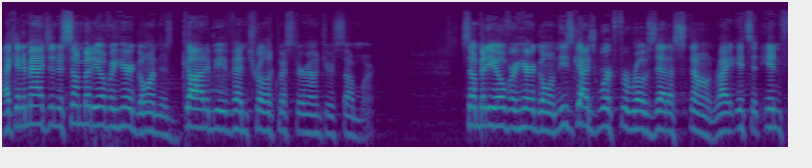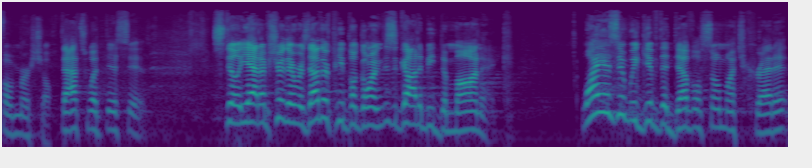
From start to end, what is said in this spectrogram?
I can imagine there's somebody over here going, There's got to be a ventriloquist around here somewhere. Somebody over here going, These guys work for Rosetta Stone, right? It's an infomercial. That's what this is. Still yet, I'm sure there was other people going, this has got to be demonic. Why is it we give the devil so much credit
